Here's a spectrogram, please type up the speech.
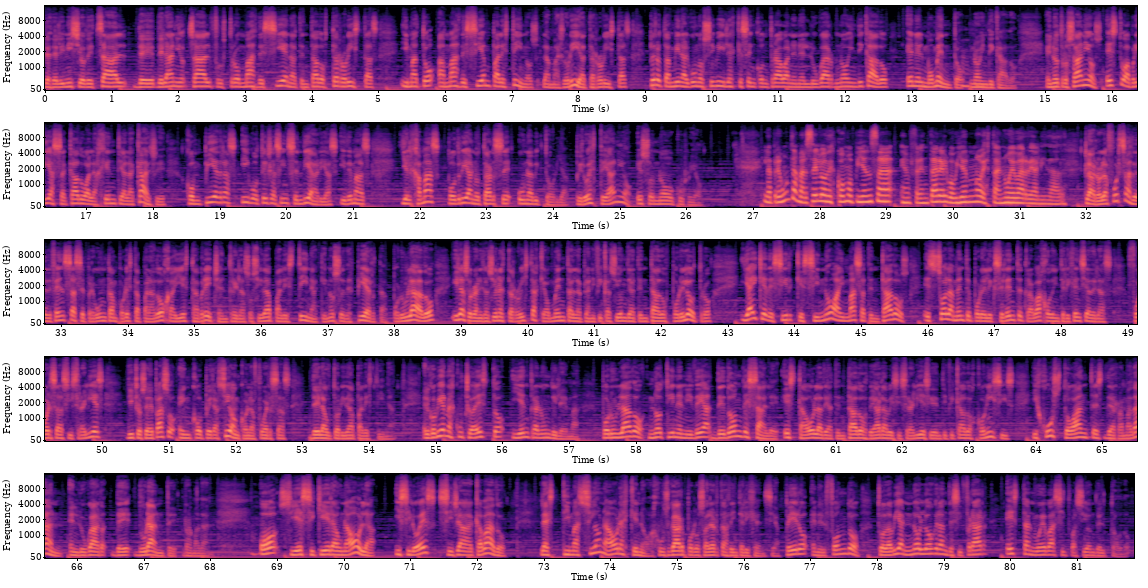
desde el inicio de Tzal, del año, Tzal frustró más de 100 atentados terroristas y mató a más de 100 palestinos, la mayoría terroristas, pero también algunos civiles que se encontraban en el lugar no indicado en el momento no indicado. En otros años, esto habría sacado a la gente a la calle con piedras y botellas incendiarias y demás, y el jamás podría notarse una victoria. Pero este año eso no ocurrió. La pregunta, Marcelo, es cómo piensa enfrentar el gobierno esta nueva realidad. Claro, las fuerzas de defensa se preguntan por esta paradoja y esta brecha entre la sociedad palestina que no se despierta, por un lado, y las organizaciones terroristas que aumentan la planificación de atentados por el otro. Y hay que decir que si no hay más atentados es solamente por el excelente trabajo de inteligencia de las fuerzas israelíes, dicho sea de paso, en cooperación con las fuerzas de la autoridad palestina. El gobierno escucha esto y entra en un dilema. Por un lado, no tienen idea de dónde sale esta ola de atentados de árabes israelíes identificados con ISIS y justo antes de Ramadán, en lugar de durante Ramadán. O si es siquiera una ola, y si lo es, si ya ha acabado. La estimación ahora es que no, a juzgar por los alertas de inteligencia, pero en el fondo todavía no logran descifrar esta nueva situación del todo.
